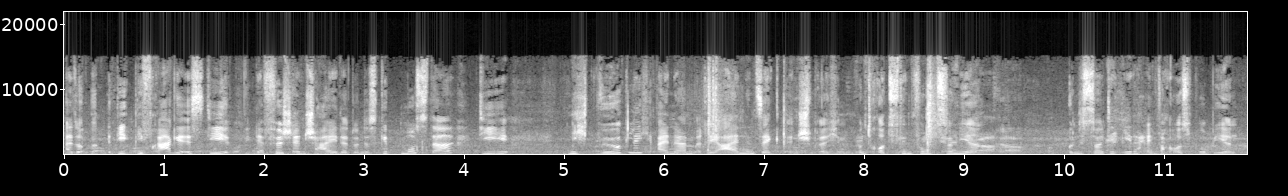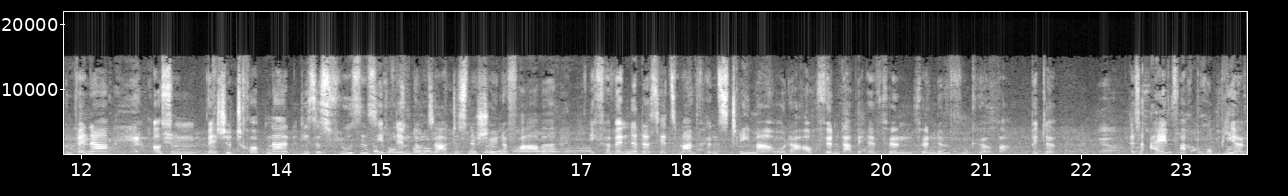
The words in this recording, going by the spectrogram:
Also die, die Frage ist die, der Fisch entscheidet und es gibt Muster, die nicht wirklich einem realen Insekt entsprechen und trotzdem funktionieren. Und es sollte jeder einfach ausprobieren. Und wenn er aus dem Wäschetrockner dieses Flusensieb nimmt und sagt, das ist eine schöne Farbe, ich verwende das jetzt mal für einen Streamer oder auch für einen, Dab- äh, für einen, für einen Nymphenkörper, bitte. Also einfach probieren.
